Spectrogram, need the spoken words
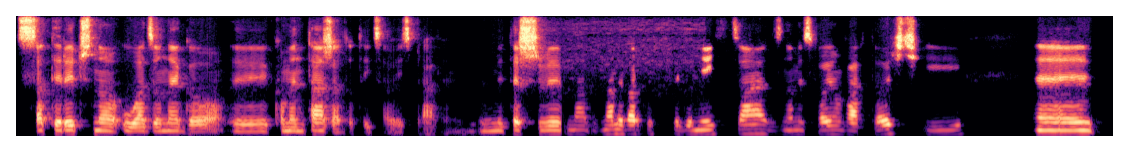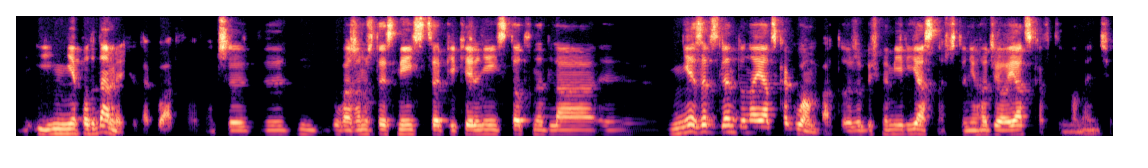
satyryczno uładzonego y, komentarza do tej całej sprawy. My też y, znamy wartość tego miejsca, znamy swoją wartość i, y, i nie poddamy się tak łatwo. Znaczy, uważam, że to jest miejsce piekielnie istotne dla nie ze względu na Jacka Głąba, to żebyśmy mieli jasność, to nie chodzi o Jacka w tym momencie.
